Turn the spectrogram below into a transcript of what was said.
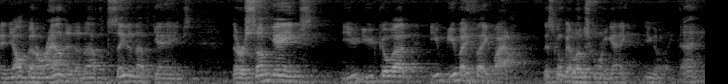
and y'all been around it enough and seen enough games, there are some games you, you go out, you, you may think, wow, this is gonna be a low scoring game. You're going go like, dang,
